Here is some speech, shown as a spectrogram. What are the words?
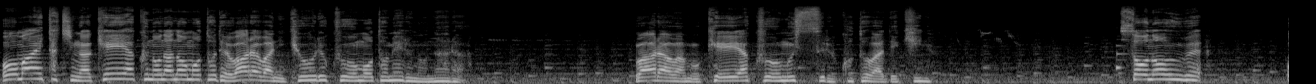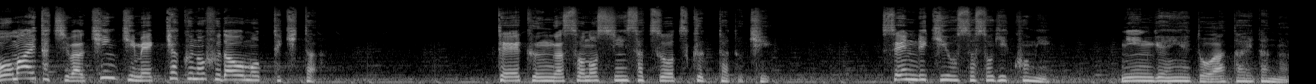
お前たちが契約の名のもとでわらわに協力を求めるのならわらわも契約を無視することはできぬ。その上お前たちは近畿滅却の札を持ってきた。帝君がその診察を作った時戦力を注ぎ込み人間へと与えたが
